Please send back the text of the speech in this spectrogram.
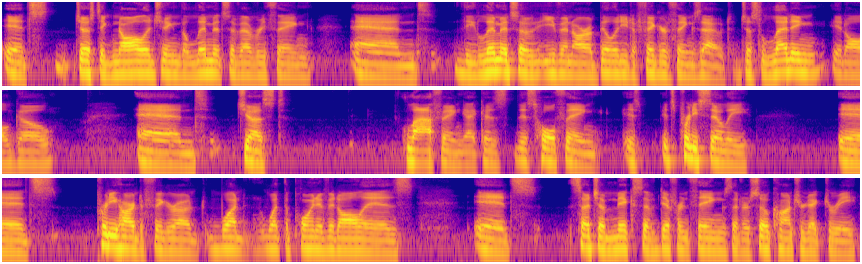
It's just acknowledging the limits of everything and the limits of even our ability to figure things out. Just letting it all go and just laughing because this whole thing is it's pretty silly. It's pretty hard to figure out what what the point of it all is. It's such a mix of different things that are so contradictory,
